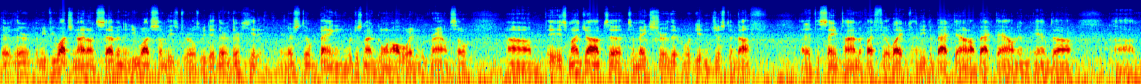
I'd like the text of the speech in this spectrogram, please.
they're, they're I mean, if you watch nine on seven and you watch some of these drills we did, they're they're hitting. I mean, they're still banging. We're just not going all the way to the ground. So um, it's my job to, to make sure that we're getting just enough. And at the same time, if I feel like I need to back down, I'll back down. And, and uh, um,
